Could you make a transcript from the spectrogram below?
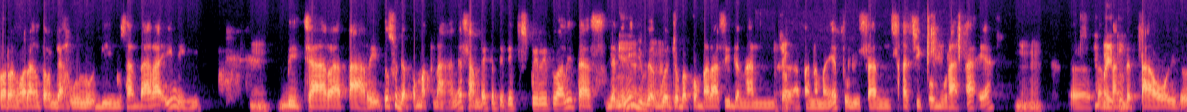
orang-orang terdahulu di Nusantara ini Hmm. bicara tari itu sudah pemaknaannya sampai ke titik spiritualitas dan ini Iya, juga betul. gue coba komparasi dengan Betul. eh, apa namanya tulisan Sachiko Murata ya eh, Apa tentang itu? The Tao itu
